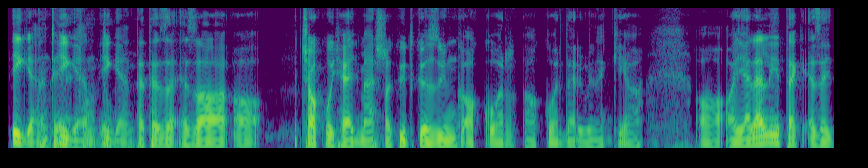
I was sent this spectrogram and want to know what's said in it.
Igen, igen, kvantum. igen. Tehát ez, ez a, a, csak hogyha egymásnak ütközünk, akkor, akkor derülnek ki a, a, a jelenlétek. Ez egy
